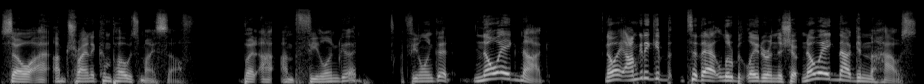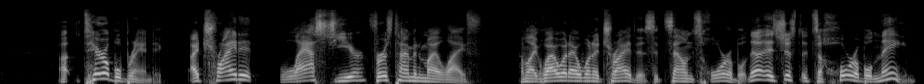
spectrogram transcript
So I, am trying to compose myself. But I, I'm feeling good. I'm feeling good. No eggnog. No, I'm going to get to that a little bit later in the show. No eggnog in the house. Uh, terrible branding. I tried it last year, first time in my life. I'm like, why would I want to try this? It sounds horrible. No, it's just, it's a horrible name.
